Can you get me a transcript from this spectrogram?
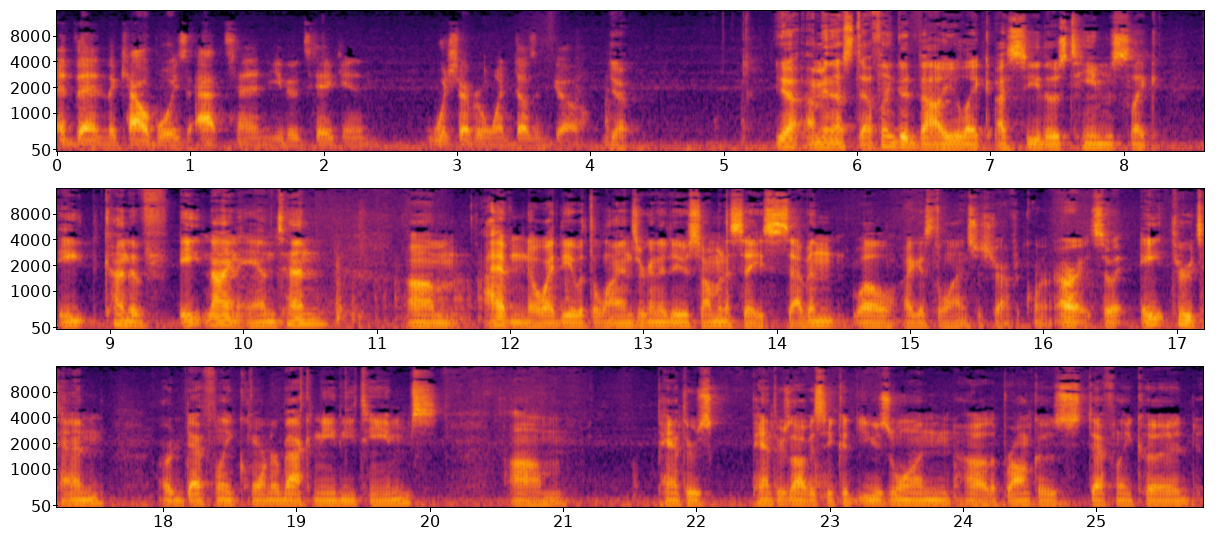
and then the Cowboys at ten, either taking whichever one doesn't go. Yeah. Yeah, I mean that's definitely good value. Like I see those teams like eight, kind of eight, nine, and ten. Um, I have no idea what the Lions are going to do, so I'm going to say seven. Well, I guess the Lions just drafted corner. All right, so eight through ten are definitely cornerback needy teams. Um, Panthers Panthers obviously could use one. Uh, the Broncos definitely could,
